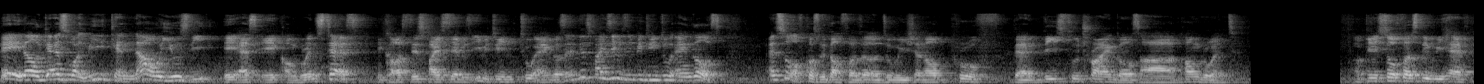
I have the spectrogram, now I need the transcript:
Hey, now guess what? We can now use the ASA congruence test because this 5 cm is in between two angles and this 5 cm is in between two angles. And so, of course, without further ado, we shall now prove that these two triangles are congruent. Okay, so firstly we have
